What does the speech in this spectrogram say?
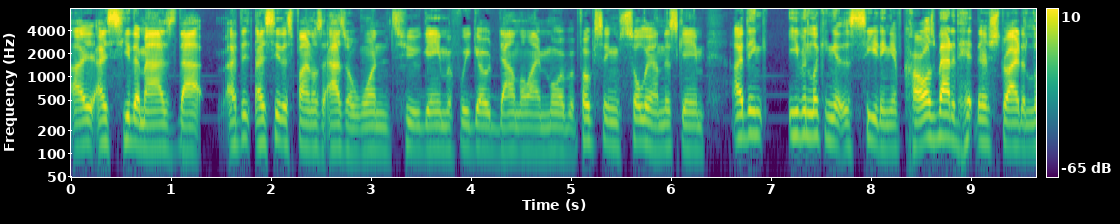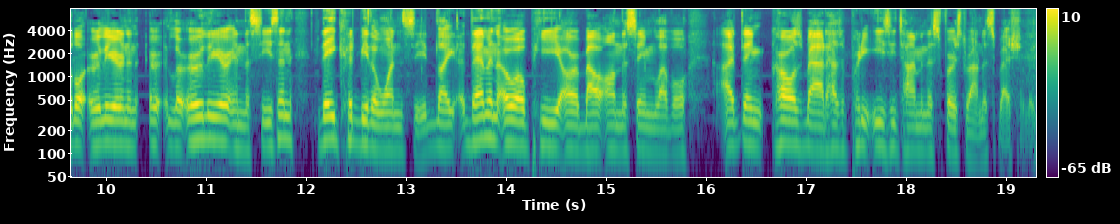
I, I see them as that. I, th- I see this finals as a one-two game if we go down the line more. But focusing solely on this game, I think even looking at the seeding, if Carlsbad had hit their stride a little earlier in er, earlier in the season, they could be the one seed. Like them and OLP are about on the same level. I think Carlsbad has a pretty easy time in this first round, especially.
